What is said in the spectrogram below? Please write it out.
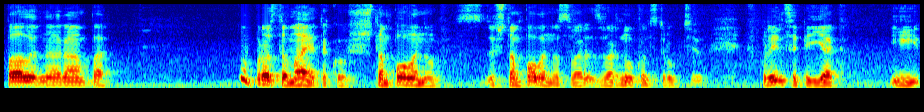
паливна рампа ну, просто має таку штамповану, штамповану зварну конструкцію. В принципі, як і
